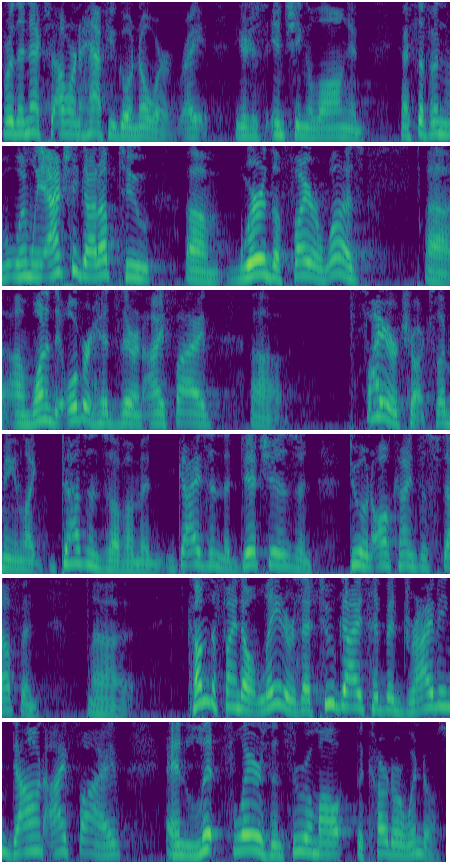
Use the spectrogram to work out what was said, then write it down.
for the next hour and a half, you go nowhere, right? You're just inching along and of stuff. And when we actually got up to um, where the fire was, uh, on one of the overheads there in I 5, uh, fire trucks. I mean, like dozens of them, and guys in the ditches and doing all kinds of stuff. And uh, come to find out later that two guys had been driving down I 5 and lit flares and threw them out the car door windows.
